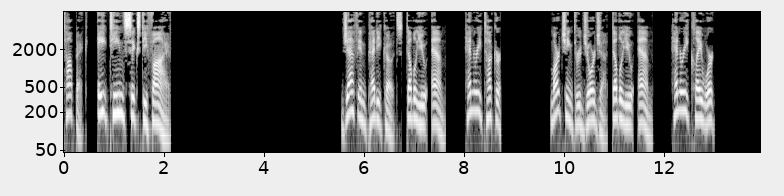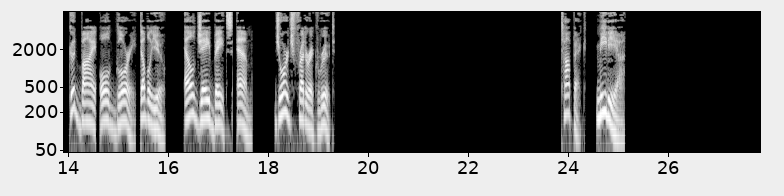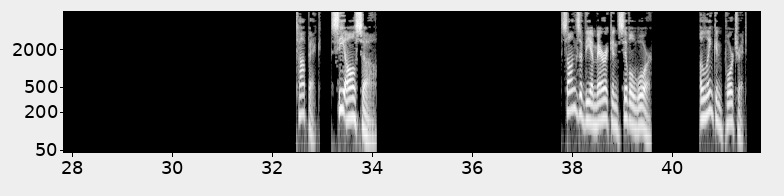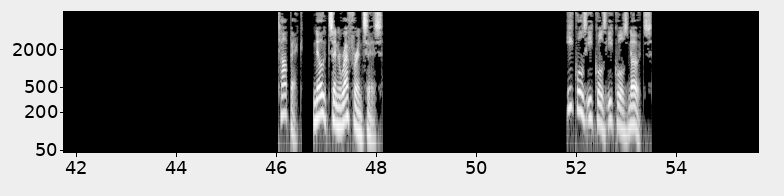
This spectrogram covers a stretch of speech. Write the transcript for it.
Topic 1865 Jeff in Petticoats, W. M. Henry Tucker Marching Through Georgia, W. M. Henry Clay Work Goodbye, Old Glory, W. L. J. Bates, M. George Frederick Root Media See also Songs of the American Civil War. A Lincoln portrait. Notes and references. Notes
